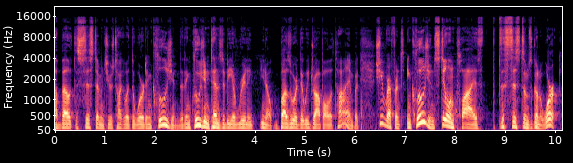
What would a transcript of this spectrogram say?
about the system and she was talking about the word inclusion that inclusion tends to be a really you know buzzword that we drop all the time but she referenced inclusion still implies the system's going to work.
